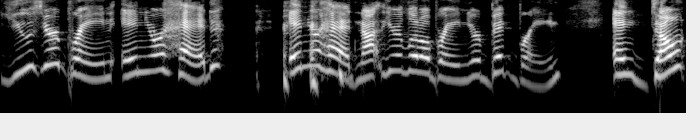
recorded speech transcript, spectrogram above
use your brain in your head, in your head, not your little brain, your big brain, and don't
